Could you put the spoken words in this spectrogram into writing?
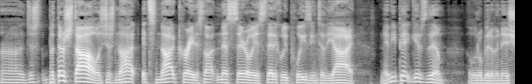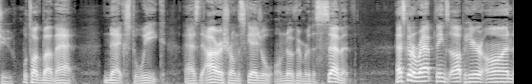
Uh, just but their style is just not it's not great. It's not necessarily aesthetically pleasing to the eye. Maybe Pitt gives them a little bit of an issue. We'll talk about that next week as the Irish are on the schedule on November the 7th. That's going to wrap things up here on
